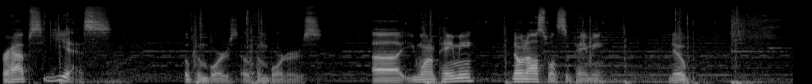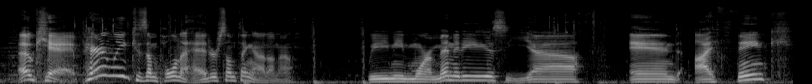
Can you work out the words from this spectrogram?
Perhaps? Yes. Open borders, open borders. Uh, you want to pay me? No one else wants to pay me. Nope. Okay, apparently because I'm pulling ahead or something, I don't know. We need more amenities, yeah. And I think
